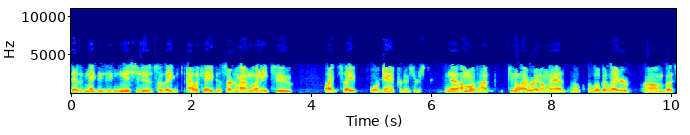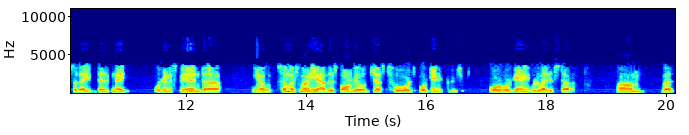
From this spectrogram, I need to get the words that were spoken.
designate these initiatives so they allocate a certain amount of money to, like say, organic producers. And that I'm, I can elaborate on that a, a little bit later. Um, but so they designate we're going to spend, uh, you know, so much money out of this farm bill just towards organic producers or organic related stuff. Um, but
